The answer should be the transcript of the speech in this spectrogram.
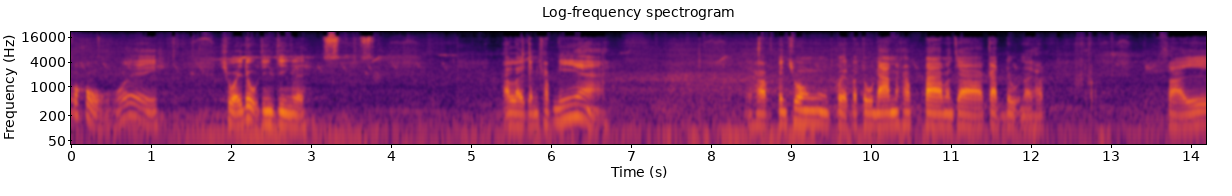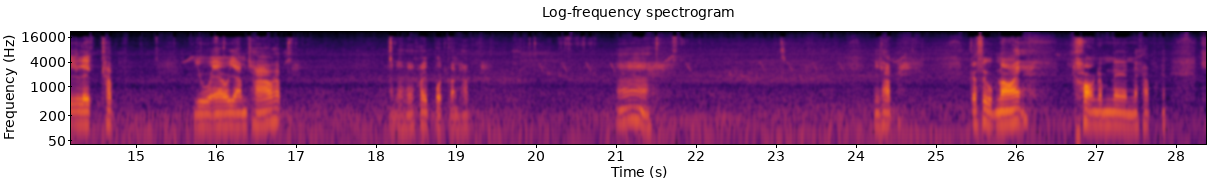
โอ้โหช่วยดุจริง ๆ เลย อะไรกันครับเนี่ยนะครับ เป็นช่วงเปิดประตูน้ำนะครับ ปลามันจะกัดดุหน่อยครับ สายเล็กครับ UL ยามเช้าครับเดี๋ยวค่อยๆปลดก่อนครับอ่านี่ครับ กระสูบน้อยคลองดำเนินนะครับ โอเค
